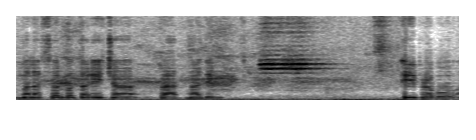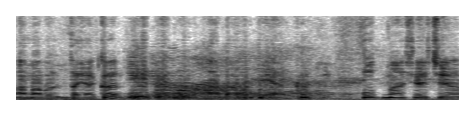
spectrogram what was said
मला सर्व तऱ्हेच्या प्रार्थना दे. हे प्रभू आम्हावर दया कर. हे प्रभू आम्हावर दया कर. पोप महाशयाच्या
